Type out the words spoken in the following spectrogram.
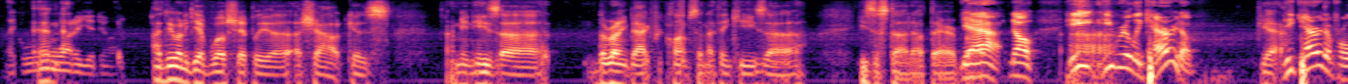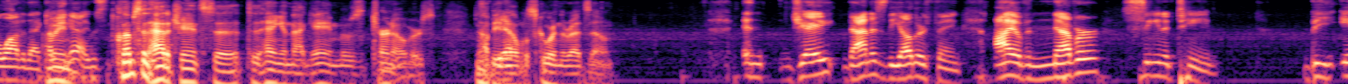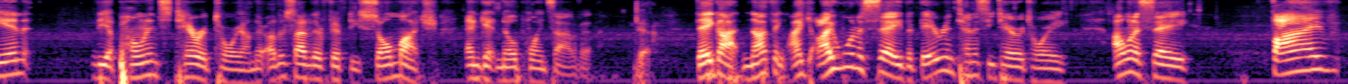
Like, and what are you doing? I do want to give Will Shipley a, a shout because, I mean, he's uh, the running back for Clemson. I think he's uh, he's a stud out there. But, yeah, no, he uh, he really carried him. Yeah, he carried him for a lot of that game. I mean, yeah, was, Clemson had a chance to to hang in that game. It was turnovers, not being yep. able to score in the red zone and Jay, that is the other thing. I have never seen a team be in the opponent's territory on their other side of their 50 so much and get no points out of it. Yeah. They got nothing. I, I want to say that they were in Tennessee territory. I want to say five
